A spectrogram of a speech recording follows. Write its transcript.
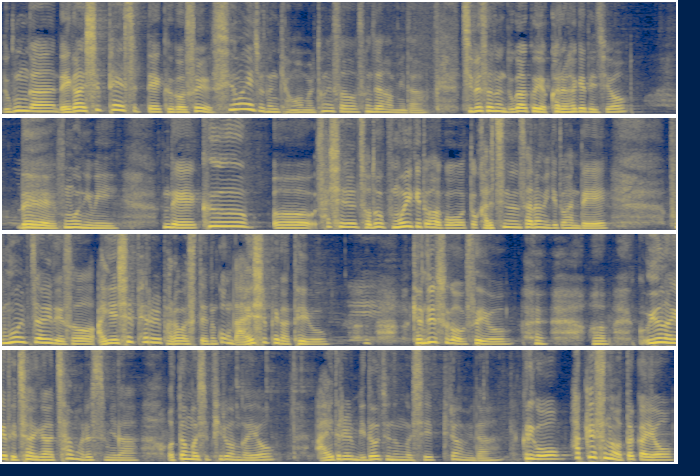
누군가 내가 실패했을 때 그것을 수용해주는 경험을 통해서 성장합니다. 집에서는 누가 그 역할을 하게 되죠? 네, 부모님이. 근데 그, 어, 사실 저도 부모이기도 하고 또 가르치는 사람이기도 한데 부모 입장에 대해서 아이의 실패를 바라봤을 때는 꼭 나의 실패 같아요. 견딜 수가 없어요. 어, 의연하게 대처하기가 참 어렵습니다. 어떤 것이 필요한가요? 아이들을 믿어주는 것이 필요합니다. 그리고 학교에서는 어떨까요?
